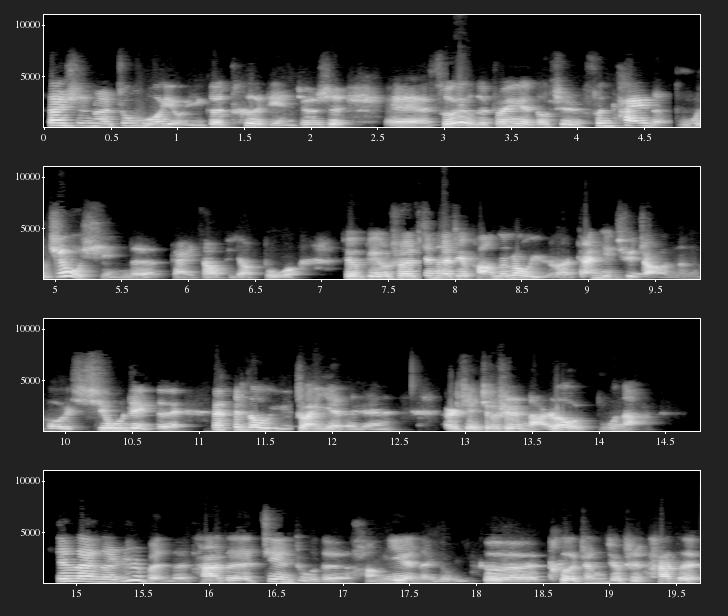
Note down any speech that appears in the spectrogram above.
但是呢，中国有一个特点，就是呃，所有的专业都是分开的，补救型的改造比较多。就比如说，现在这房子漏雨了，赶紧去找能够修这个 漏雨专业的人，而且就是哪儿漏补哪儿。现在呢，日本的它的建筑的行业呢，有一个特征，就是它的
